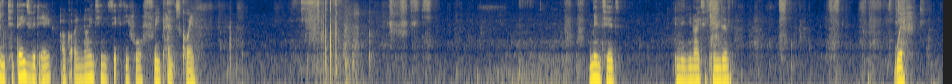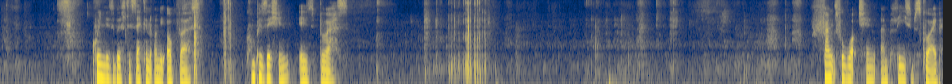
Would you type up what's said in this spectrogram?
In today's video, I've got a 1964 three pence coin. Minted in the United Kingdom with Queen Elizabeth II on the obverse. Composition is brass. Thanks for watching and please subscribe.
